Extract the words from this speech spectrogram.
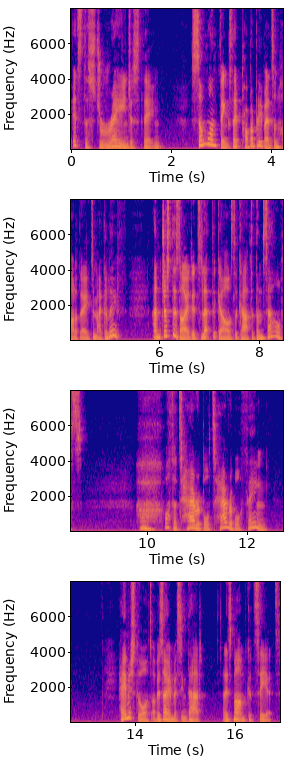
It's the strangest thing. Someone thinks they probably went on holiday to Magaluf and just decided to let the girls look after themselves. Ah, what a terrible, terrible thing. Hamish thought of his own missing dad, and his mum could see it.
